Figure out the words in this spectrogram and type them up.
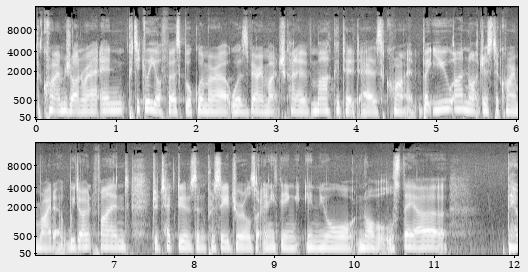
the crime genre, and particularly your first book, Wimmera, was very much kind of marketed as crime. But you are not just a crime writer. We don't find detectives and procedurals or anything in your novels. They are they're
